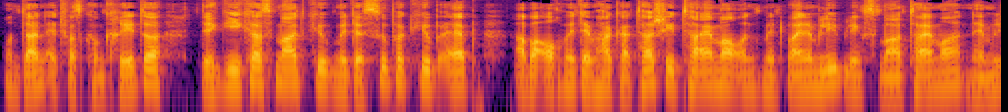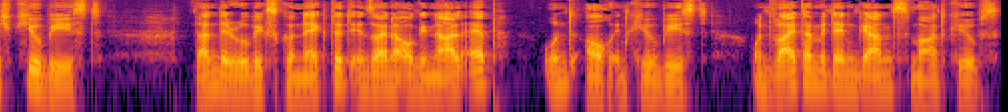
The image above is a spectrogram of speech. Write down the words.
Und dann etwas konkreter, der Geeka Smart Cube mit der Supercube App, aber auch mit dem Hakatashi Timer und mit meinem Lieblings Smart Timer, nämlich QBeast dann der Rubix Connected in seiner Original-App und auch in QBeast und weiter mit den GAN Smart Cubes,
